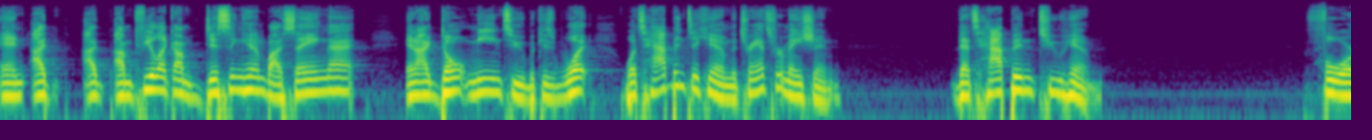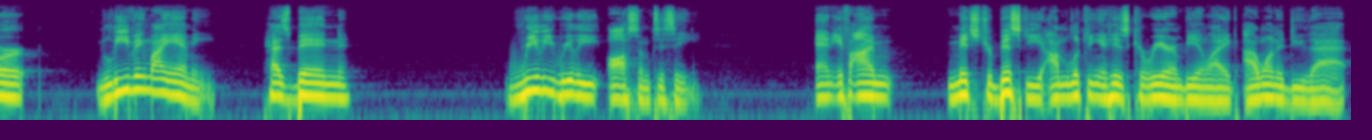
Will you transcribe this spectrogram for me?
and I I I feel like I'm dissing him by saying that and I don't mean to because what what's happened to him, the transformation that's happened to him for leaving Miami has been really really awesome to see. And if I'm Mitch Trubisky, I'm looking at his career and being like, I want to do that.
